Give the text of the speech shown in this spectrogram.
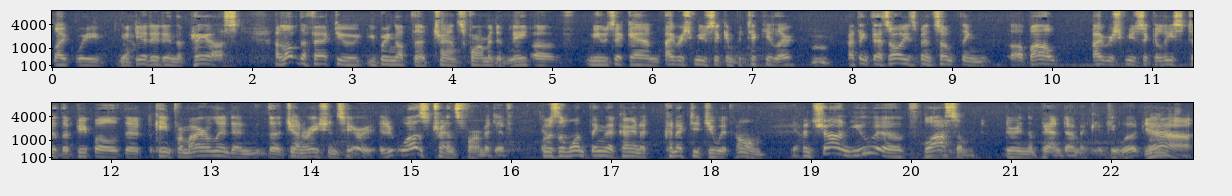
like we, we Yeah. did it in the past. I love the fact you, you bring up the transformative nature of music and Irish music in particular. Hmm. I think that's always been something about Irish music, at least to the people that came from Ireland and the generations here. It was transformative. It was the one thing that kind of connected you with home. Yeah. And Sean, you have blossomed during the pandemic, if you would. Yeah.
